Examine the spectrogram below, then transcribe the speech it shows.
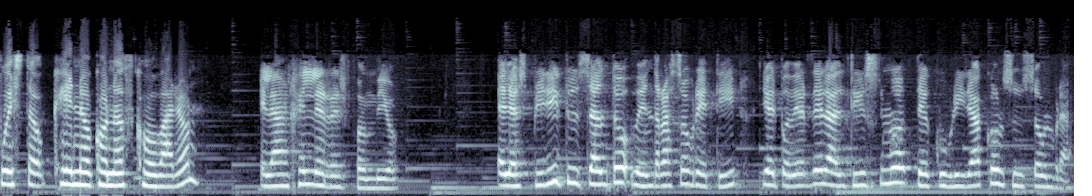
Puesto que no conozco varón. El ángel le respondió, El Espíritu Santo vendrá sobre ti y el poder del Altísimo te cubrirá con su sombra.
